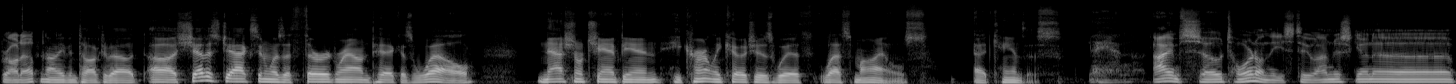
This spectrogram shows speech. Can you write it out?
brought up. Not even talked about. Uh, Chevis Jackson was a third round pick as well. National champion. He currently coaches with Les Miles at Kansas. Man, I am so torn on these two. I'm just gonna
